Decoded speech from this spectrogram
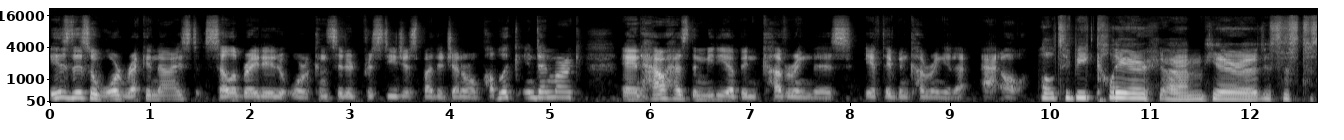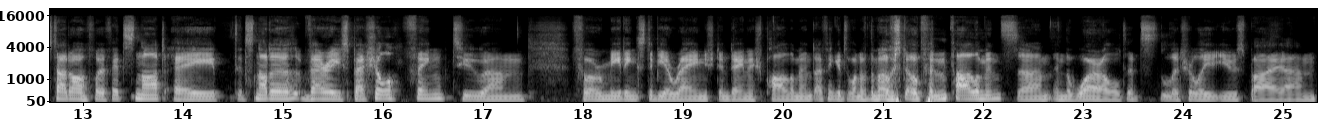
is this award recognized, celebrated, or considered prestigious by the general public in Denmark? And how has the media been covering this, if they've been covering it at, all? Well, to be clear, um, here, uh, just is to start off with, it's not a it's not a very special thing to um, for meetings to be arranged in Danish Parliament. I think it's one of the most open parliaments um, in the world. It's literally used by um,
